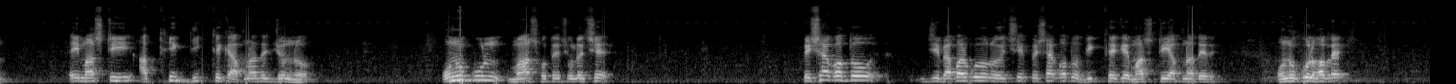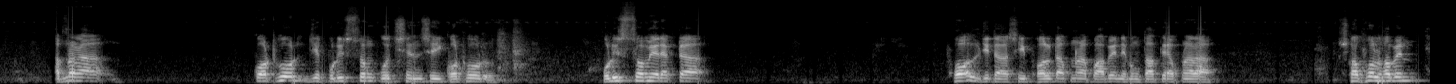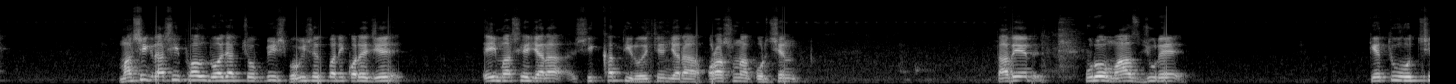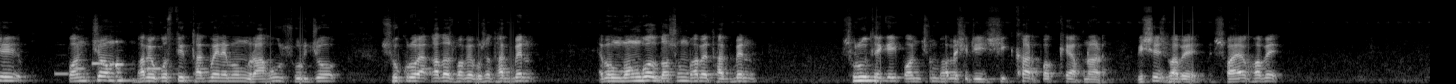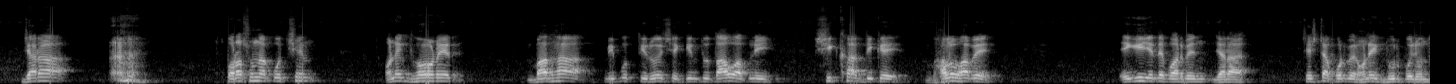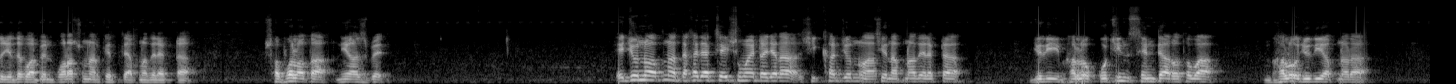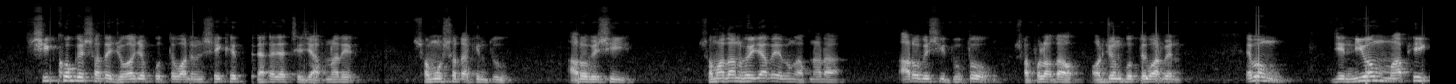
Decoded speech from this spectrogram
এই মাসটি আর্থিক দিক থেকে আপনাদের জন্য অনুকূল মাস হতে চলেছে। পেশাগত যে ব্যাপারগুলো রয়েছে, পেশাগত দিক থেকে মাসটি আপনাদের অনুকূল হবে। আপনারা কঠোর যে পরিশ্রম করছেন, সেই কঠোর পরিশ্রমের একটা ফল যেটা, সেই ফলটা আপনারা পাবেন এবং তাতে আপনারা সফল হবেন। মাসিক রাশিফল দু হাজার চব্বিশ ভবিষ্যৎবাণী করে যে এই মাসে যারা শিক্ষার্থী রয়েছেন, যারা পড়াশোনা করছেন, তাদের পুরো মাস জুড়ে কেতু হচ্ছে পঞ্চম ভাবে উপস্থিত থাকবেন এবং রাহু, সূর্য শুক্র একাদশভাবে বসে থাকবেন এবং মঙ্গল দশমভাবে থাকবেন। শুরু থেকেই পঞ্চমভাবে সেটি শিক্ষার পক্ষে আপনার বিশেষভাবে সহায়ক হবে। যারা পড়াশোনা করছেন, অনেক ধরনের বাধা বিপত্তি রয়েছে, কিন্তু তাও আপনি শিক্ষার দিকে ভালোভাবে এগিয়ে যেতে পারবেন। যারা চেষ্টা করবেন, অনেক দূর পর্যন্ত যেতে পারবেন। পড়াশোনার ক্ষেত্রে আপনাদের একটা সফলতা নিয়ে আসবে। এই জন্য আপনার দেখা যাচ্ছে এই সময়টা যারা শিক্ষার জন্য আছেন, আপনাদের একটা যদি ভালো কোচিং সেন্টার অথবা ভালো যদি আপনারা শিক্ষকের সাথে যোগাযোগ করতে পারেন, সেক্ষেত্রে দেখা যাচ্ছে যে আপনাদের সমস্যাটা কিন্তু আরও বেশি সমাধান হয়ে যাবে এবং আপনারা আরও বেশি দ্রুত সফলতা অর্জন করতে পারবেন। এবং যে নিয়ম মাফিক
